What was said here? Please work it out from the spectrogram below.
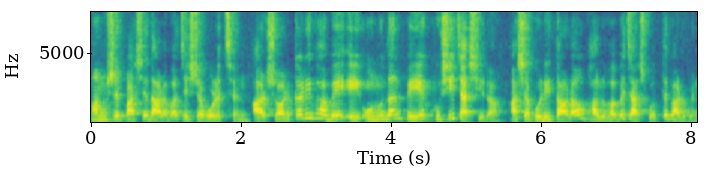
মানুষের পাশে দাঁড়াবার চেষ্টা করেছেন, আর সরকারিভাবে এই অনুদান পেয়ে খুশি চাষিরা। আশা করি তারাও ভালোভাবে চাষ করতে পারবেন।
